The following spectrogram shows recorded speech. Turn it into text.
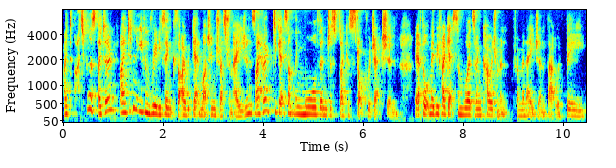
I, to be honest, I don't. I didn't even really think that I would get much interest from agents. I hoped to get something more than just like a stock rejection. I thought maybe if I get some words of encouragement from an agent, that would be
